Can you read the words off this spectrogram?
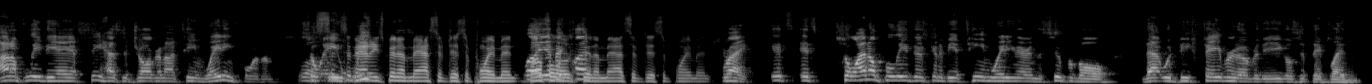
I don't believe the AFC has a juggernaut team waiting for them. Well, so Cincinnati's a weak, been a massive disappointment. Well, yeah, Buffalo's Clint- been a massive disappointment. Sure. right. It's it's so I don't believe there's going to be a team waiting there in the Super Bowl that would be favored over the Eagles if they played them.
